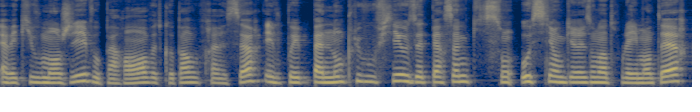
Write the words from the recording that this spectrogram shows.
avec qui vous mangez, vos parents, votre copain, vos frères et sœurs, et vous ne pouvez pas non plus vous fier aux autres personnes qui sont aussi en guérison d'un trouble alimentaire,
